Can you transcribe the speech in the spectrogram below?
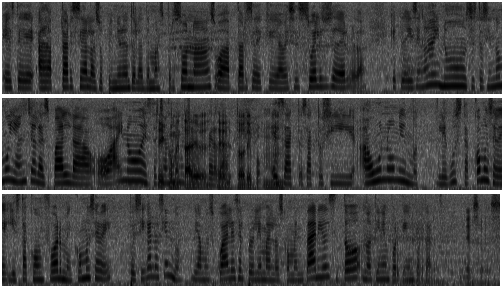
este, adaptarse a las opiniones de las demás personas o adaptarse de que a veces suele suceder, ¿verdad? Que te dicen, ay no, se está haciendo muy ancha la espalda o ay no, está sí, comentarios de todo tipo. Exacto, exacto. Si a uno mismo le gusta cómo se ve y está conforme cómo se ve, pues sígalo haciendo. Digamos, ¿cuál es el problema en los comentarios y todo? No tienen por qué importarte. Eso es.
